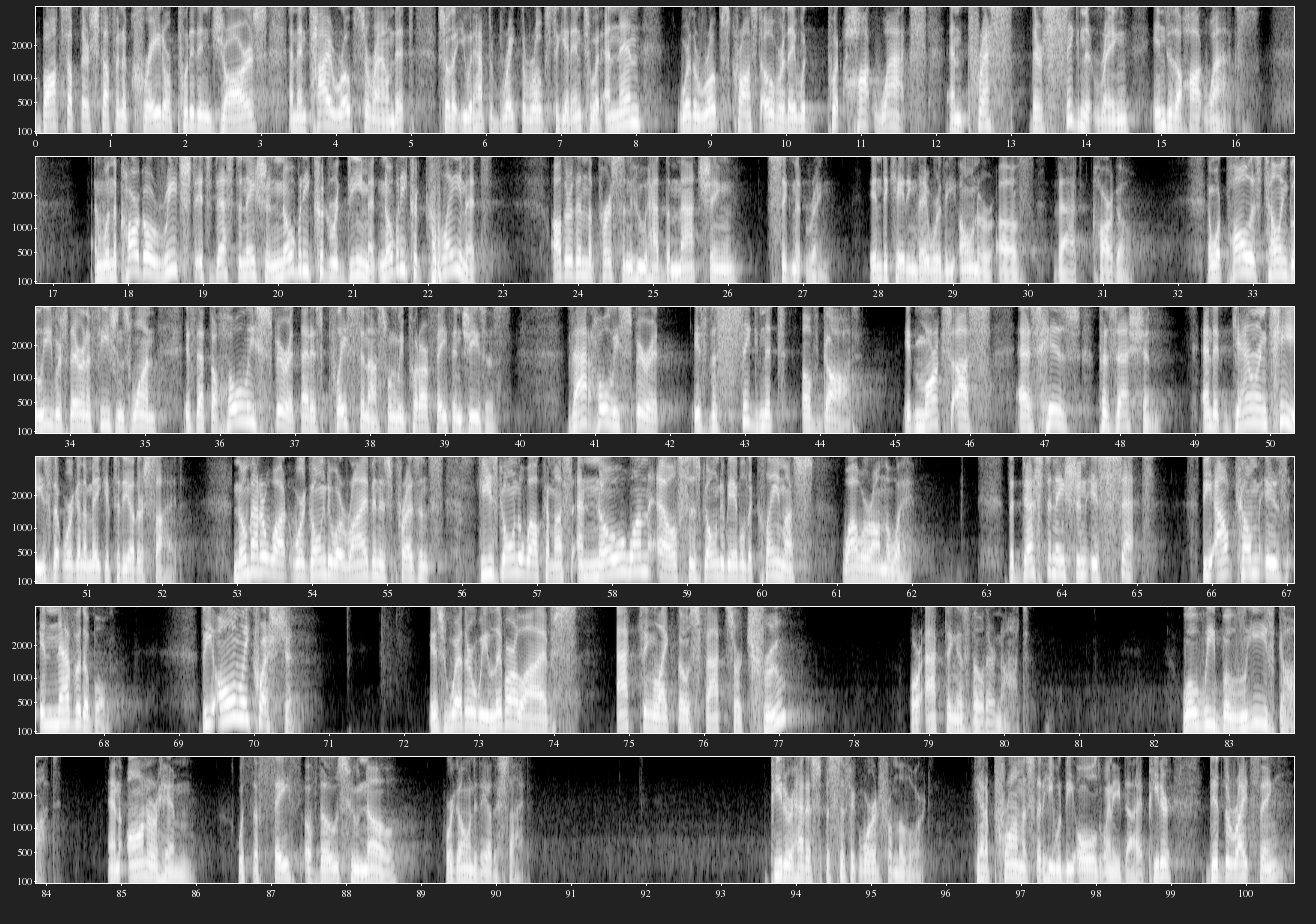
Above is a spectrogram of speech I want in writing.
box up their stuff in a crate or put it in jars and then tie ropes around it so that you would have to break the ropes to get into it. And then, where the ropes crossed over, they would put hot wax and press their signet ring into the hot wax. And when the cargo reached its destination, nobody could redeem it, nobody could claim it other than the person who had the matching signet ring indicating they were the owner of that cargo. And what Paul is telling believers there in Ephesians 1 is that the Holy Spirit that is placed in us when we put our faith in Jesus, that Holy Spirit is the signet of God. It marks us as His possession, and it guarantees that we're going to make it to the other side. No matter what, we're going to arrive in His presence He's going to welcome us, and no one else is going to be able to claim us while we're on the way. The destination is set, the outcome is inevitable. The only question is whether we live our lives acting like those facts are true or acting as though they're not. Will we believe God and honor Him with the faith of those who know we're going to the other side. Peter had a specific word from the Lord. He had a promise that he would be old when he died. Peter did the right thing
